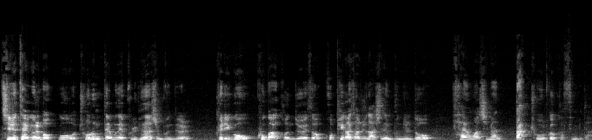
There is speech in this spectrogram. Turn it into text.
지르텍을 먹고 졸음 때문에 불편하신 분들, 그리고 코가 건조해서 코피가 자주 나시는 분들도 사용하시면 딱 좋을 것 같습니다.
